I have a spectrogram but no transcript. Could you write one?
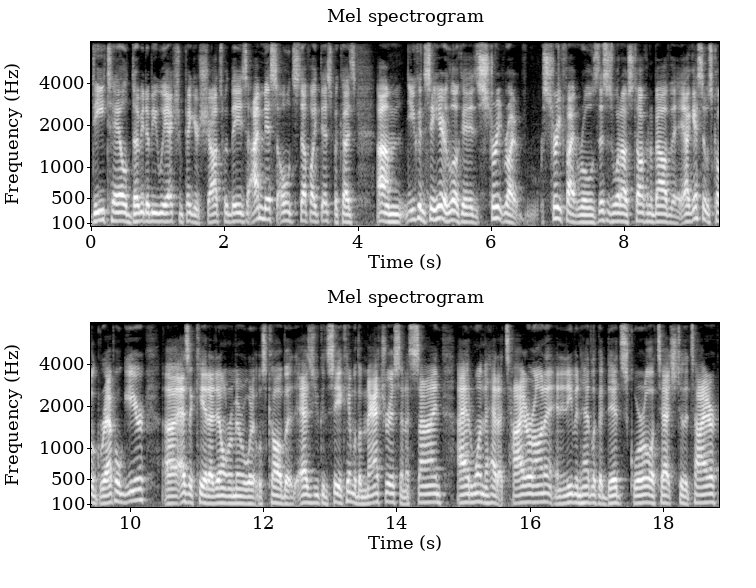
detailed WWE action figure shots with these. I miss old stuff like this because um, you can see here, look, it's Street, right, street Fight rules. This is what I was talking about. I guess it was called Grapple Gear. Uh, as a kid, I don't remember what it was called, but as you can see, it came with a mattress and a sign. I had one that had a tire on it, and it even had like a dead squirrel attached to the tire.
